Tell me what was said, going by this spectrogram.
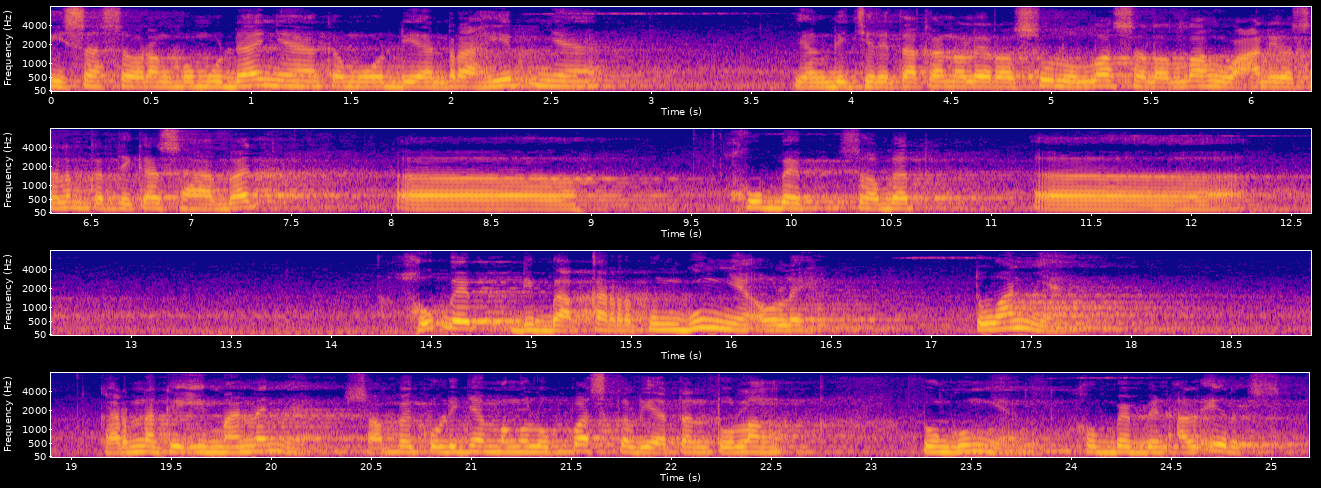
kisah seorang pemudanya, kemudian rahibnya yang diceritakan oleh Rasulullah Sallallahu Alaihi Wasallam ketika sahabat uh, Hubeb, sahabat uh, Hubeb dibakar punggungnya oleh tuannya karena keimanannya sampai kulitnya mengelupas kelihatan tulang punggungnya Hubeb bin Al-Irz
